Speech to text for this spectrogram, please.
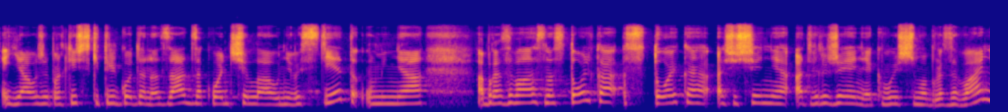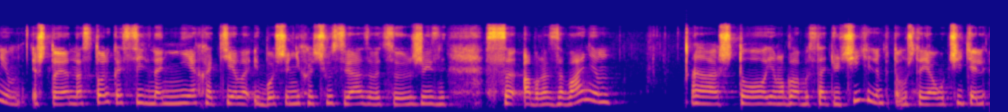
я уже практически три года назад закончила университет, у меня образовалось настолько стойкое ощущение отвержения к высшему образованию, что я настолько сильно не хотела и больше не хочу связывать свою жизнь с образованием, что я могла бы стать учителем, потому что я учитель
